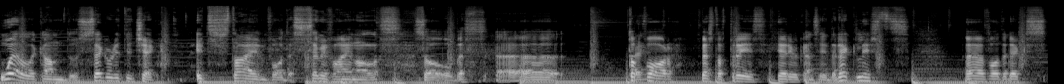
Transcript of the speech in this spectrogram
Welcome to Security Check. It's time for the semifinals. So, best, uh, top four, best of threes. Here you can see the deck lists uh, for the decks.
